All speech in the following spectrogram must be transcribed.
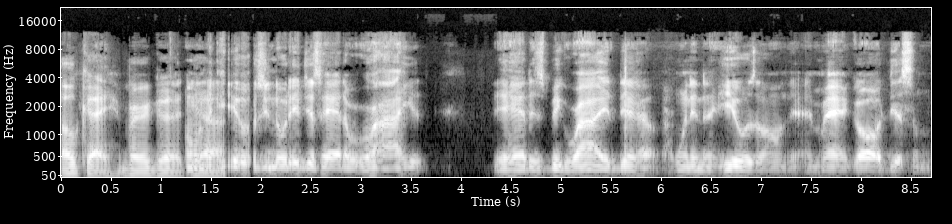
Okay, very good. On yeah. the hills, you know, they just had a riot. They had this big riot there. I went in the hills on there, and man, God did some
